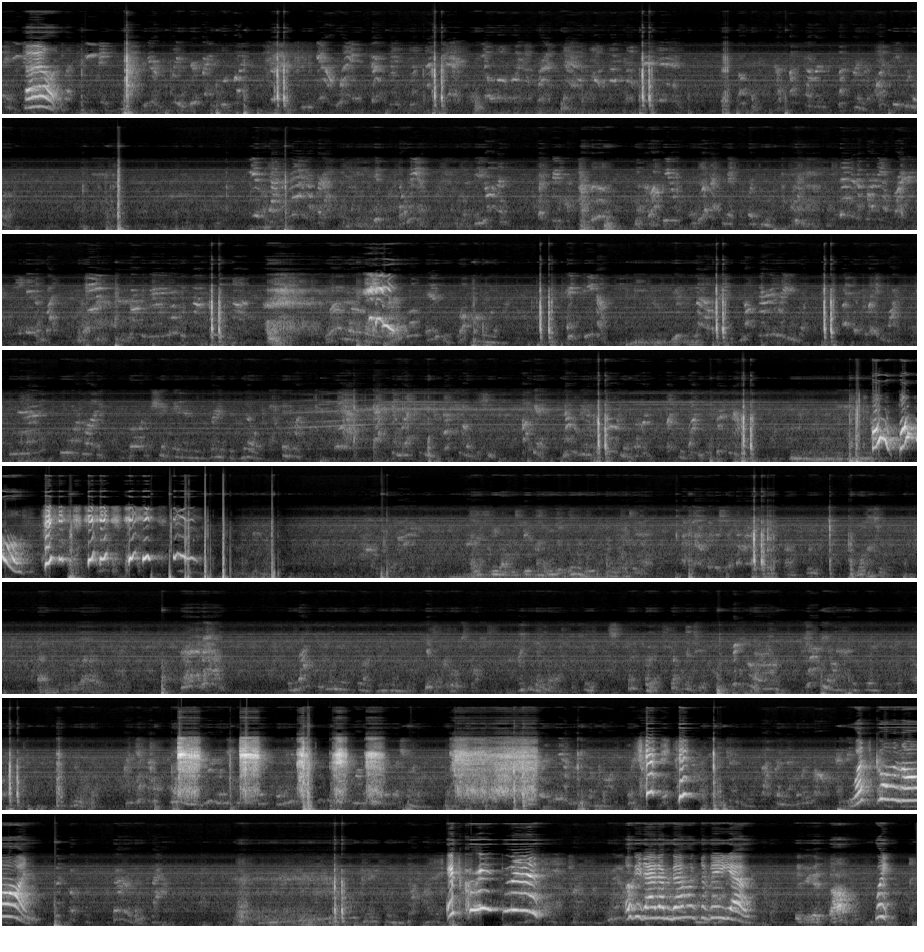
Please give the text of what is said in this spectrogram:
things. Hello. But, hey, after you're asleep, your face looks like this. Yeah, wait, your face just like this. You look like a princess. Look like a princess. Okay, now that's chicken and rancid milk. It's like, yeah, that's the recipe. That's what I'm eating. Okay, now we're gonna have to fill in the cupboard. Let's move on to the personality. Oh, bubbles! Would you like to do this for me? Yes, of course, boss. I get along with please. But first, stop into you. Rick Moran, can I be honest with you? I can't help feeling your relationship What's going on? Better than that. It's Christmas! Okay, Dad, I'm done with the video. Did you hit stop? Wait,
